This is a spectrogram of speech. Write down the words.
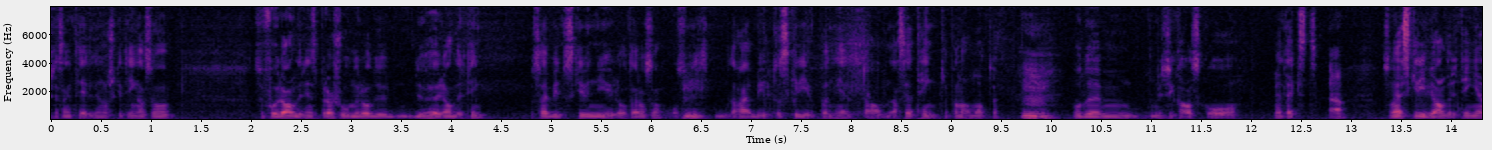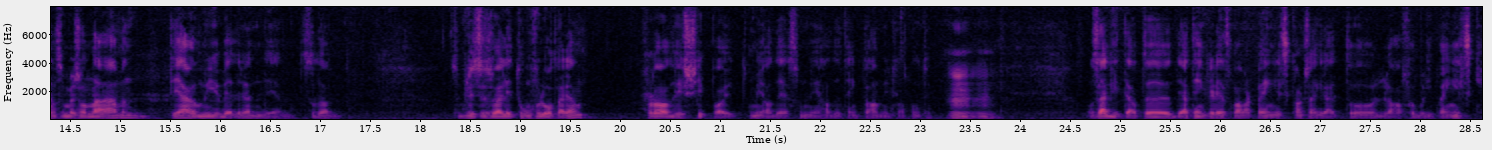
presentere de norske tinga, så, så får du andre inspirasjoner, og du, du hører andre ting. Så har jeg begynt å skrive nye låter også. Og så har jeg begynt å skrive på en helt annen Altså jeg tenker på en annen måte. Mm. Både musikalsk og med tekst. Ja. Så når jeg skriver andre ting igjen som er sånn Nei, men det er jo mye bedre enn det. Så da Så plutselig så er jeg litt tom for låter igjen. For da hadde vi shippa ut mye av det som vi hadde tenkt å ha med utgangspunktet. Mm, mm. Og så er det litt det at eh, jeg tenker det som har vært på engelsk, kanskje er greit å la forbli på engelsk.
